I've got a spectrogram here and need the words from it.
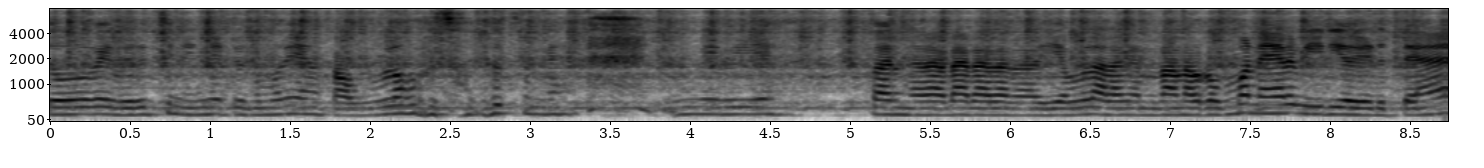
தோகை விரித்து நின்றுட்டு இருக்கும்போது எனக்கு அவ்வளோ ஒரு சந்தோஷங்க உண்மையிலேயே பாருங்கள் அடாடா எவ்வளோ அழகாக நான் ரொம்ப நேரம் வீடியோ எடுத்தேன்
